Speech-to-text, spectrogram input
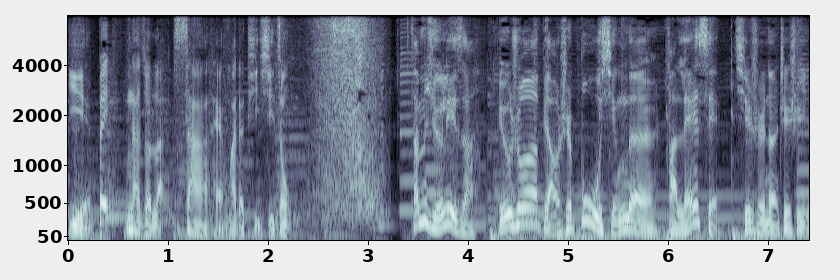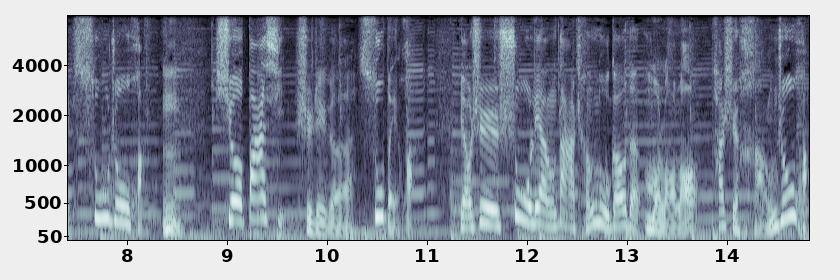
也被纳入了上海话的体系中。咱们举个例子啊，比如说表示步行的 Valencia，其实呢这是苏州话；嗯，肖巴西是这个苏北话；表示数量大、程度高的莫姥姥，它是杭州话。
